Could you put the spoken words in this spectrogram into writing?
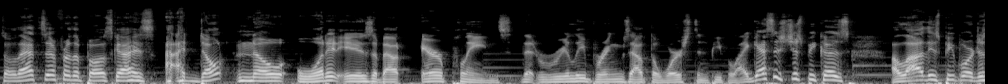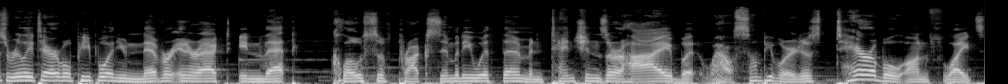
So that's it for the post, guys. I don't know what it is about airplanes that really brings out the worst in people. I guess it's just because a lot of these people are just really terrible people and you never interact in that close of proximity with them and tensions are high, but wow, some people are just terrible on flights.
